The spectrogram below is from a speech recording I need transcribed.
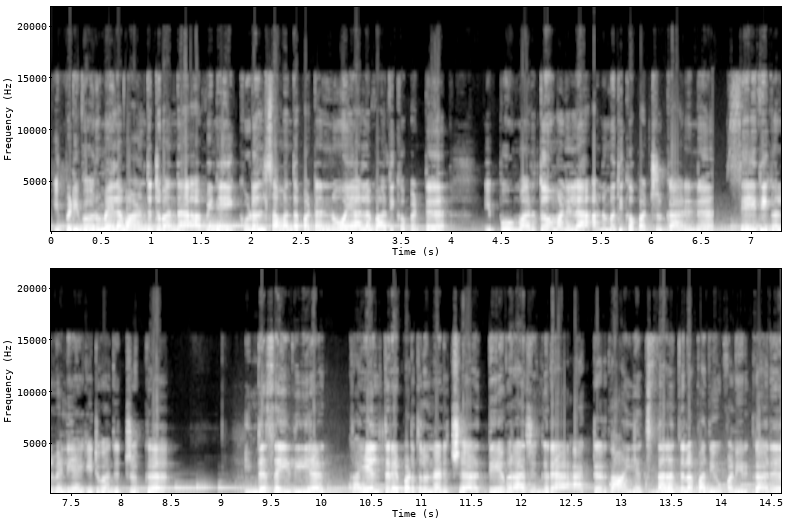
இப்படி வறுமையில வாழ்ந்துட்டு வந்த அபிநய் குடல் சம்பந்தப்பட்ட நோயால பாதிக்கப்பட்டு இப்போ மருத்துவமனையில அனுமதிக்கப்பட்டிருக்காருன்னு செய்திகள் வெளியாகிட்டு வந்துட்டு இருக்கு இந்த செய்திய கயல் திரைப்படத்துல நடிச்ச தேவராஜுங்கிற ஆக்டர் தான் எக்ஸ் தளத்துல பதிவு பண்ணிருக்காரு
